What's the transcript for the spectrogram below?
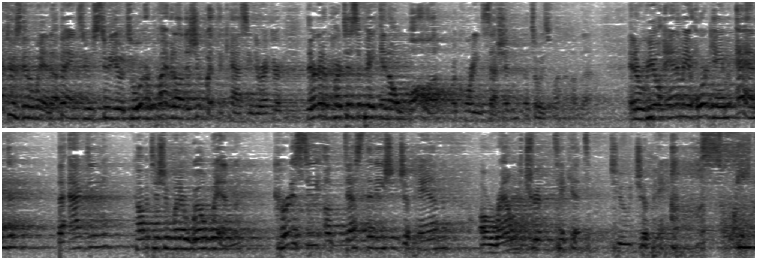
actor's going to win a Bang Zoom studio tour, a private audition with the casting director. They're going to participate in a Walla recording session. That's always fun. I love that. In a real anime or game, and the acting competition winner will win, courtesy of Destination Japan, a round trip ticket to Japan. Oh, Sweet.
